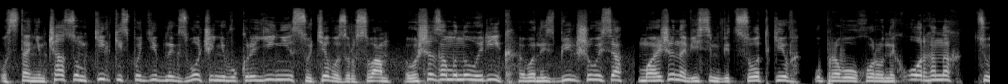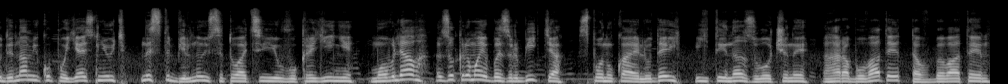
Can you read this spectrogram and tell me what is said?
останнім часом кількість подібних злочинів в Україні суттєво зросла. Лише за минулий рік вони збільшилися майже на 8%. У правоохоронних органах цю динаміку пояснюють нестабільною ситуацією в Україні. Мовляв, зокрема, й безробіття спонукає людей йти на злочини, грабувати та вбивати.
